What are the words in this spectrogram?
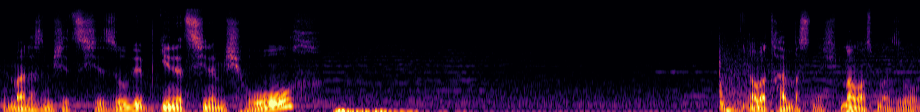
Wir machen das nämlich jetzt hier so. Wir gehen jetzt hier nämlich hoch. Aber treiben wir es nicht. Machen wir es mal so.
